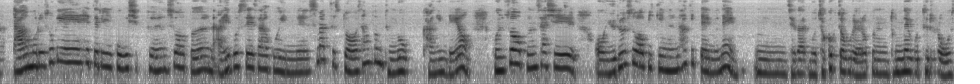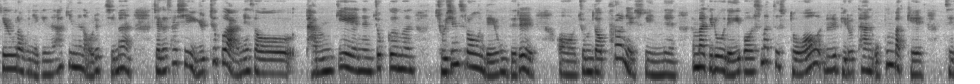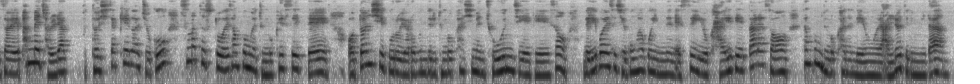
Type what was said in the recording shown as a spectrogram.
that. 다음으로 소개해드리고 싶은 수업은 아이보스에서 하고 있는 스마트 스토어 상품 등록 강의인데요. 본 수업은 사실 어, 유료 수업이기는 하기 때문에 음, 제가 뭐 적극적으로 여러분 돈 내고 들으러 오세요라고 얘기는 하기는 어렵지만 제가 사실 유튜브 안에서 담기에는 조금은 조심스러운 내용들을 어, 좀 더 풀어낼 수 있는 한마디로 네이버 스마트 스토어를 비롯한 오픈마켓 제서의 판매 전략 부터 시작해가지고 스마트 스토어에 상품을 등록했을 때 어떤 식으로 여러분들이 등록하시면 좋은지에 대해서 네이버에서 제공하고 있는 SEO 가이드에 따라서 상품 등록하는 내용을 알려드립니다.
